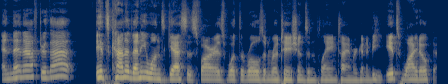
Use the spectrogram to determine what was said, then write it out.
and then after that, it's kind of anyone's guess as far as what the roles and rotations and playing time are going to be. It's wide open.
